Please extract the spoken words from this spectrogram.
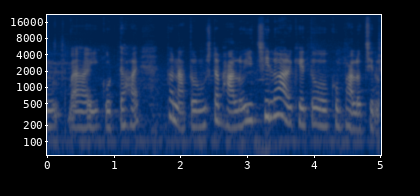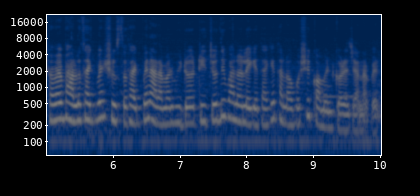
ই করতে হয়। তো না, তরমুজটা ভালোই ছিল আর খেতেও খুব ভালো ছিল। সবাই ভালো থাকবেন, সুস্থ থাকবেন আর আমার ভিডিওটি যদি ভালো লেগে থাকে তাহলে অবশ্যই কমেন্ট করে জানাবেন।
